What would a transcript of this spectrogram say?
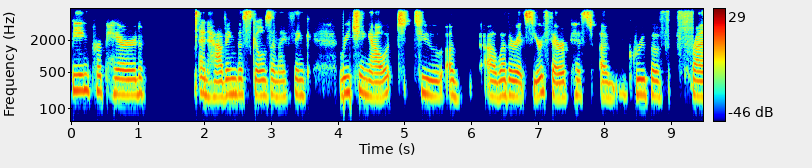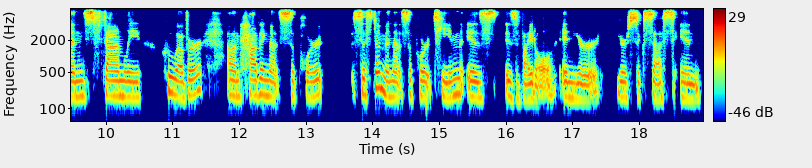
being prepared and having the skills and i think reaching out to a, uh, whether it's your therapist a group of friends family whoever um, having that support system and that support team is is vital in your your success in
